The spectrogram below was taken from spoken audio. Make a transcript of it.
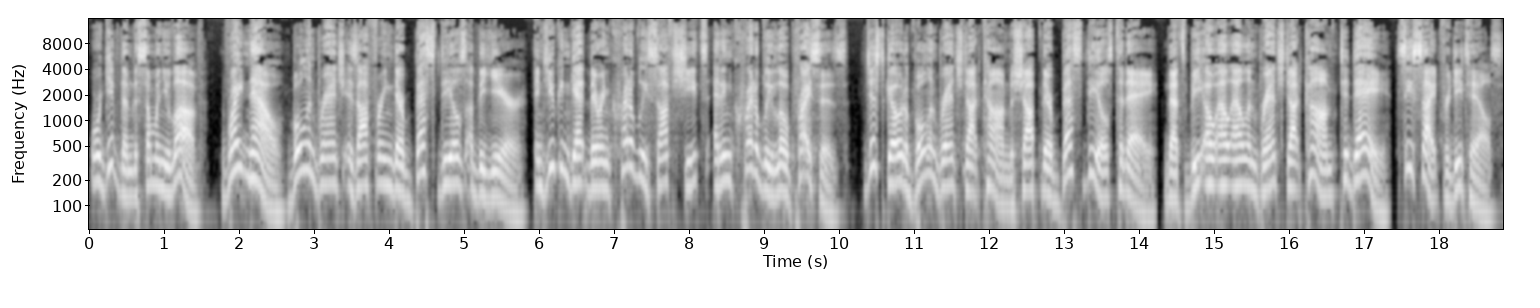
or give them to someone you love. Right now, Boll and Branch is offering their best deals of the year, and you can get their incredibly soft sheets at incredibly low prices. Just go to bollandbranch.com to shop their best deals today. That's B O L L and branch.com today. See site for details.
